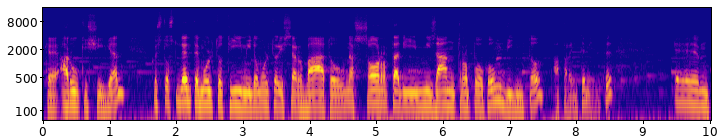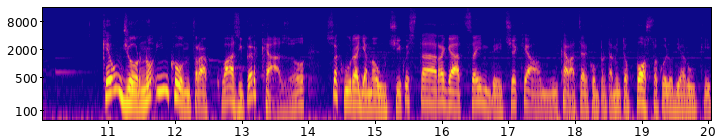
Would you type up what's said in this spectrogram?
che è Haruki Shiga, questo studente molto timido, molto riservato, una sorta di misantropo convinto, apparentemente, ehm, che un giorno incontra quasi per caso Sakura Yamauchi, questa ragazza invece che ha un carattere completamente opposto a quello di Haruki.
